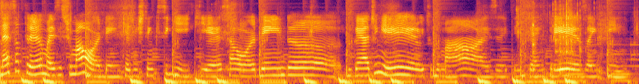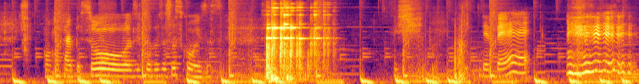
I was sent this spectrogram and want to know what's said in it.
nessa trama existe uma ordem que a gente tem que seguir, que é essa ordem do, do ganhar dinheiro e tudo mais, e, e ter a empresa, enfim, contratar pessoas e todas essas coisas. Ixi, Dedé!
